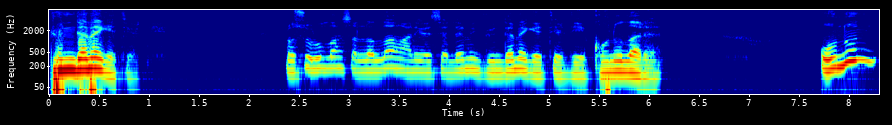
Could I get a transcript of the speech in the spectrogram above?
gündeme getirdiği, Resulullah sallallahu aleyhi ve sellemin gündeme getirdiği konuları onun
